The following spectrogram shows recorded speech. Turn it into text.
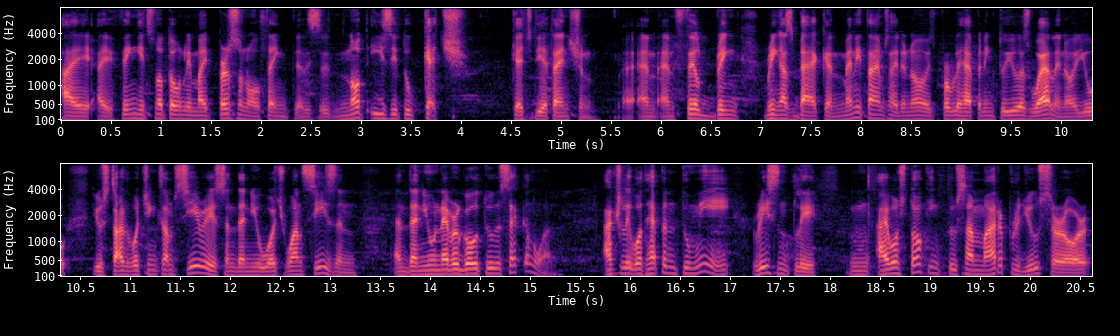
I, I think it's not only my personal thing. It's not easy to catch catch the attention and and still bring bring us back and many times i don't know it's probably happening to you as well you know you you start watching some series and then you watch one season and then you never go to the second one actually what happened to me recently mm, i was talking to some other producer or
